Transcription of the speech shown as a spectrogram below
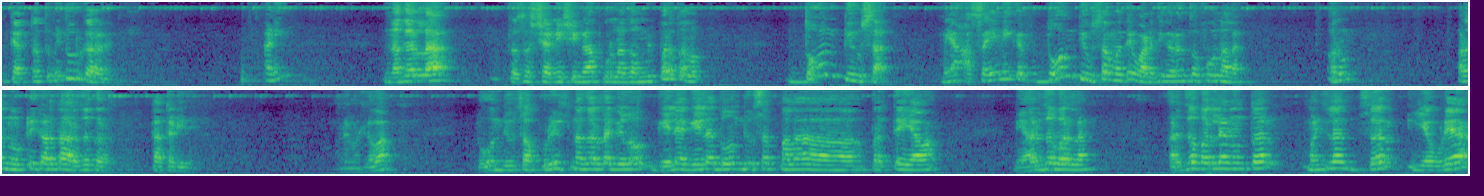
तर त्यातनं तुम्ही दूर करावे आणि नगरला तसं शनी शिंगणापूरला जाऊन मी परत आलो. दोन दिवसात म्हणजे असंही नाही करत दोन दिवसामध्ये वाढदीकरांचा फोन आला. अरुण अरे नोटरी काढता अर्ज कर तातडीने. अरे म्हटलं वा दोन दिवसापूर्वीच नगरला गेलो गेल्या गेल्या दोन दिवसात मला प्रत्यय यावा. मी अर्ज भरला. अर्ज भरल्यानंतर म्हटलं जर एवढ्या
